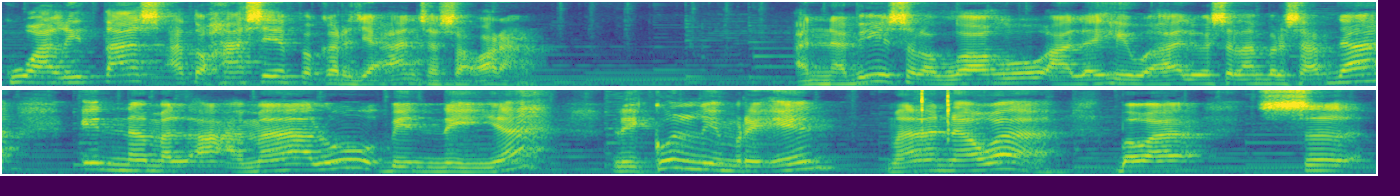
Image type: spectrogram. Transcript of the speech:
kualitas atau hasil pekerjaan seseorang. An-Nabi Shallallahu Alaihi Wasallam bersabda, Innamal a'malu bin niyah likulli mri'in manawa bahwa se,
